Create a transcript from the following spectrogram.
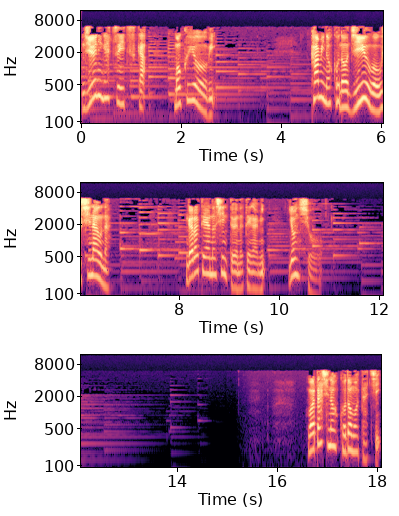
12月5日木曜日。神の子の自由を失うな。ガラテヤの信徒への手紙4章。私の子供たち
